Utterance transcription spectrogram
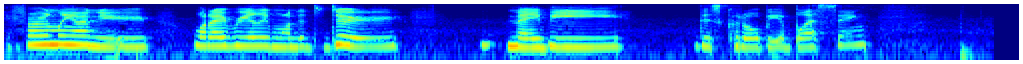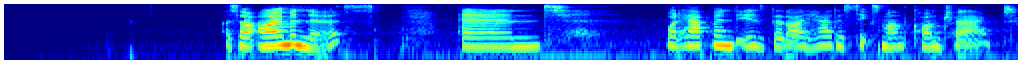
If only I knew what I really wanted to do, maybe this could all be a blessing. So I'm a nurse, and what happened is that I had a six month contract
